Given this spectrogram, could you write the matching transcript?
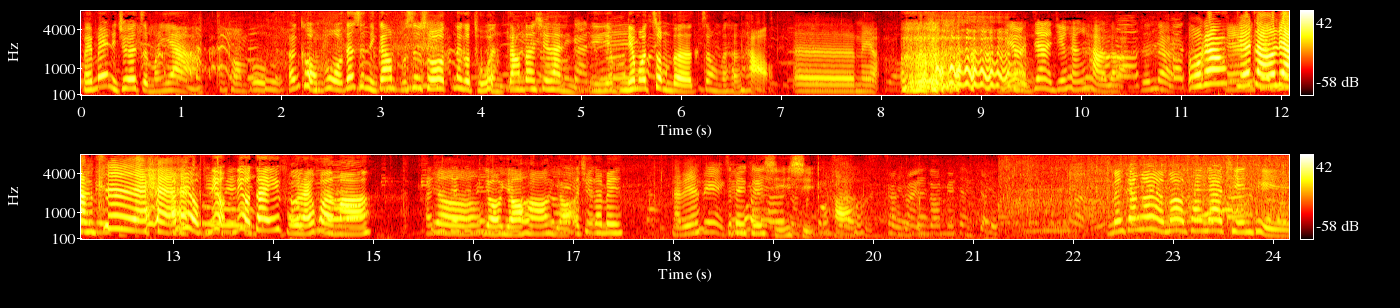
妹妹，你觉得怎么样？很恐怖。很恐怖，但是你刚刚不是说那个土很脏，但现在你你你有没有种的种的很好？呃，没有。没有，这样已经很好了，真的。我刚刚跌倒两次哎。你有你有你有带衣服来换吗？有有有哈有，而且那边哪边？这边可以洗一洗。好。你们刚刚有没有看到蜻蜓？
